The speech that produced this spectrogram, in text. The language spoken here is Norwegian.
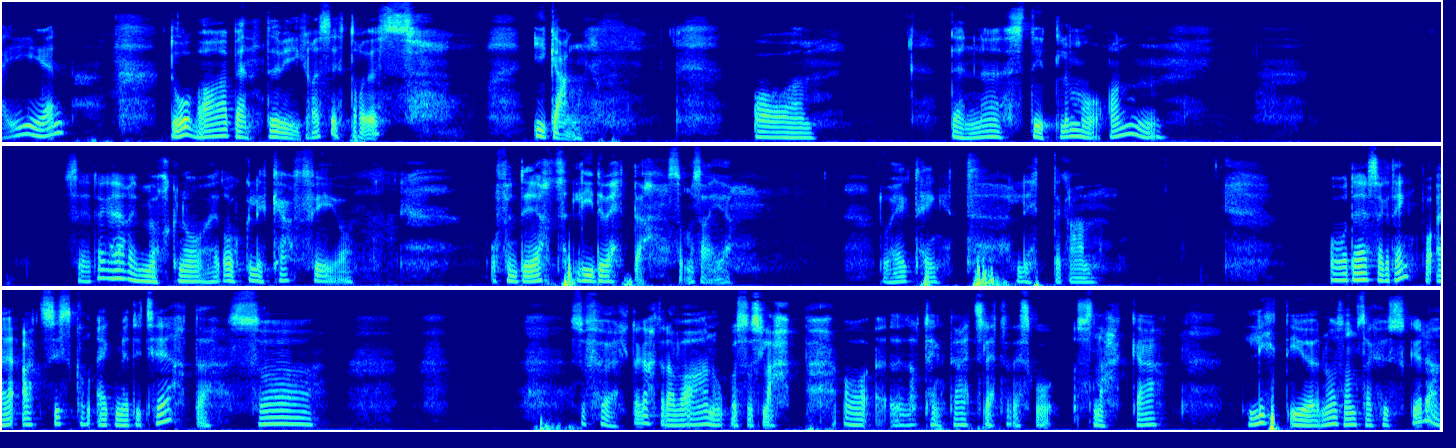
Hei igjen. Da var Bente Vigre sitt røs i gang. Og denne stille morgenen sitter jeg her i mørket nå. Har drukket litt kaffe og, og fundert lite vettet, som vi sier. Da har jeg tenkt lite grann. Og det som jeg har tenkt på, er at sist gang jeg mediterte, så så følte jeg at det var noe som slapp. Og da tenkte jeg rett og slett at jeg skulle snakke litt igjennom sånn som jeg husker det.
